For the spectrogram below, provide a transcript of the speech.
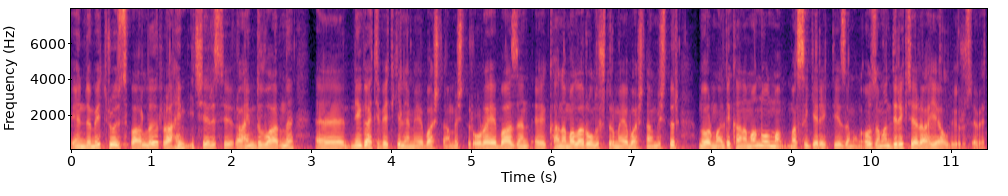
endometriozis varlığı rahim içerisi, rahim duvarını negatif etkilemeye başlanmıştır. Oraya bazen kanamalar oluşturmaya başlanmıştır. Normalde kanamanın olmaması gerektiği zaman o zaman direkt cerrahiye alıyoruz evet.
